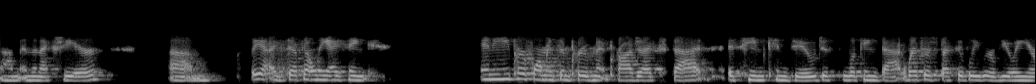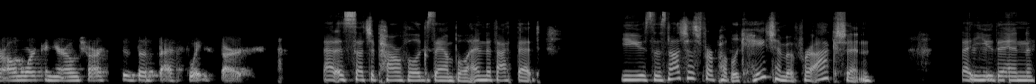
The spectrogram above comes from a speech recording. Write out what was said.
um, in the next year. Um, but yeah, I definitely I think any performance improvement project that a team can do, just looking back, retrospectively reviewing your own work and your own charts is the best way to start. That is such a powerful example. And the fact that you use this not just for publication, but for action, that mm-hmm. you then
